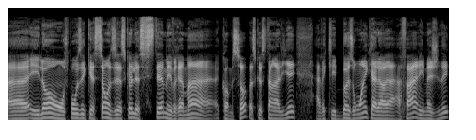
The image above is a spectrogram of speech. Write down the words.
Euh, et là, on se pose des questions. On dit est-ce que le système est vraiment euh, comme ça? Parce que c'est en lien avec les besoins qu'elle a à faire. Imaginez,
